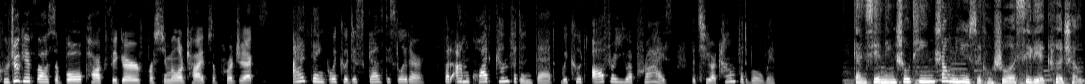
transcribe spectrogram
Could you give us a ballpark figure for similar types of projects? I think we could discuss this later, but I'm quite confident that we could offer you a price that you are comfortable with. 感谢您收听《商务英语随口说》系列课程。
